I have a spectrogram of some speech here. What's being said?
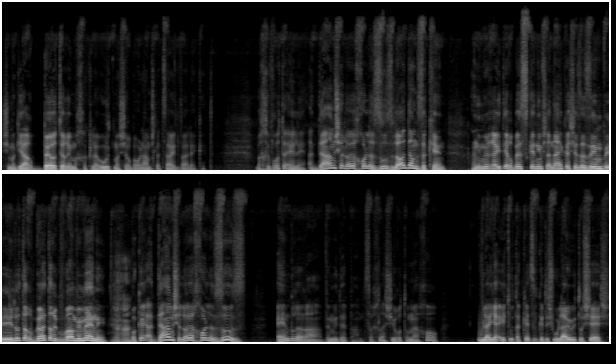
שמגיעה הרבה יותר עם החקלאות מאשר בעולם של הציד והלקט. בחברות האלה, אדם שלא יכול לזוז, לא אדם זקן, אני ראיתי הרבה זקנים של הנייקה שזזים ביעילות הרבה יותר גבוהה ממני, uh-huh. אוקיי? אדם שלא יכול לזוז, אין ברירה, ומדי פעם צריך להשאיר אותו מאחור. אולי יאיטו את הקצב כדי שאולי הוא יתאושש,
